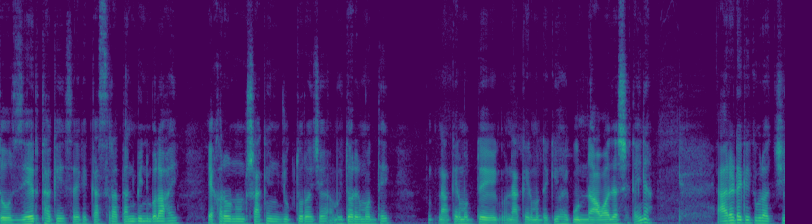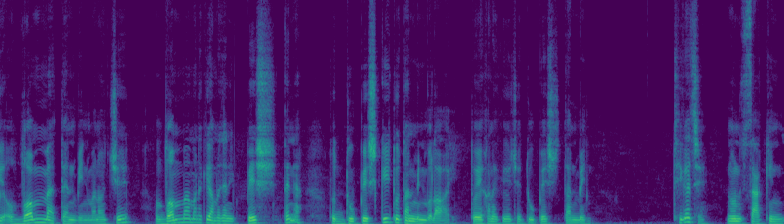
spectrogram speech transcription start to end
দো জের থাকে, সেটাকে কাসরা তানবিন বলা হয়। এখানেও নুন সাকিন যুক্ত রয়েছে ভিতরের মধ্যে, নাকের মধ্যে নাকের মধ্যে কী হয়? গুন্না আওয়াজ আসে, তাই না? আর এটাকে কী বলা হচ্ছে? দম্মা তানবিন মানে হচ্ছে দম্মা মানে কি আমরা জানি? পেশ, তাই না? তো দুপেশকেই তো তানবিন বলা হয়। তো এখানে কী হচ্ছে দুপেশ, তানবিন। ঠিক আছে? নুন, সাকিন,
